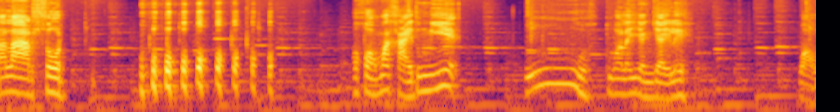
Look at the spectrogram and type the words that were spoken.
ตลาดสด เอาของมาขายตรงนี้ โอ้ ตัวอะไรอย่างใหญ่เลย ว้าว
